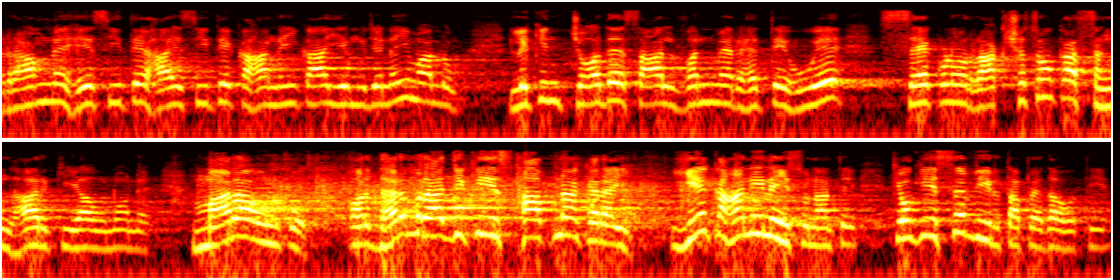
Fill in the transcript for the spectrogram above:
राम ने, हे सीते, हाय सीते, कहा नहीं कहा, ये मुझे नहीं मालूम। लेकिन चौदह साल वन में रहते हुए सैकड़ों राक्षसों का संहार किया उन्होंने, मारा उनको, और धर्म राज्य की स्थापना कराई। ये कहानी नहीं सुनाते, क्योंकि इससे वीरता पैदा होती है।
